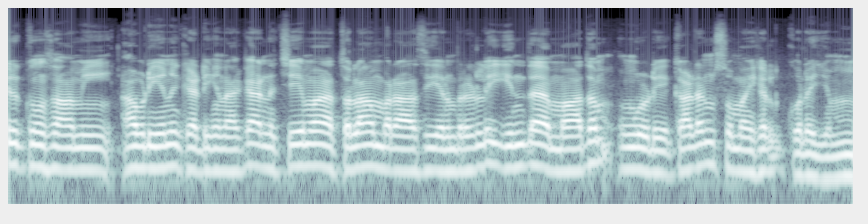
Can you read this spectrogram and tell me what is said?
இருக்கும் சாமி அப்படின்னு கேட்டிங்கனாக்கா நிச்சயமாக துலாம் ராசி என்பவர்களே இந்த மாதம் உங்களுடைய கடன் சுமைகள் குறையும்.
